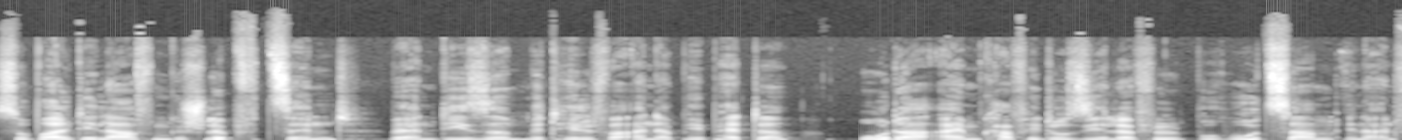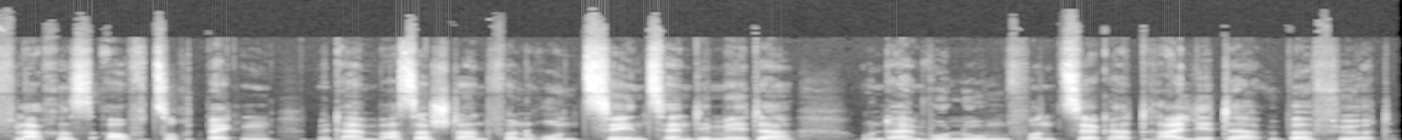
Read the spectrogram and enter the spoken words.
Sobald die Larven geschlüpft sind, werden diese mit Hilfe einer Pipette oder einem Kaffeedosierlöffel behutsam in ein flaches Aufzuchtbecken mit einem Wasserstand von rund 10 cm und einem Volumen von ca. 3 Liter überführt.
